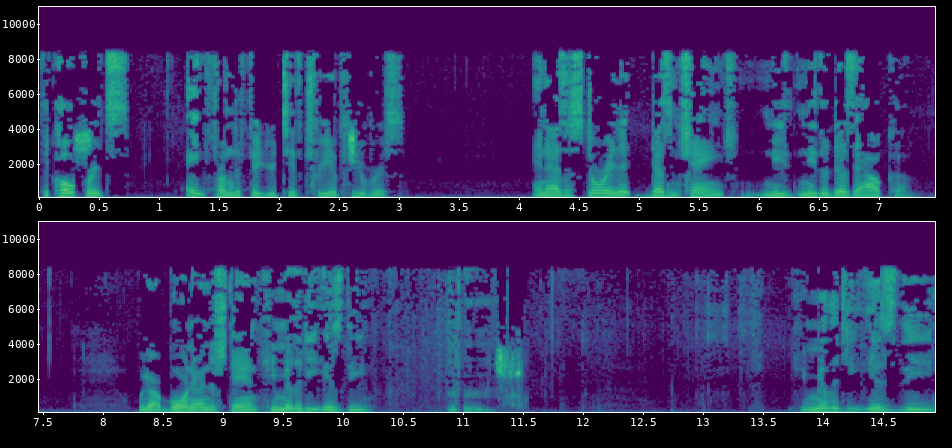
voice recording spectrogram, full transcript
The culprits ate from the figurative tree of hubris, and as a story that doesn't change, ne- neither does the outcome. We are born to understand humility is the humility is the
